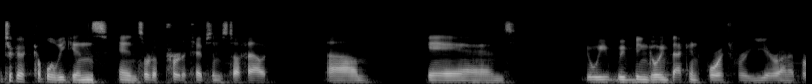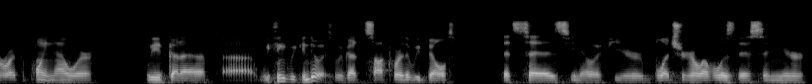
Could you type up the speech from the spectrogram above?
I took a couple of weekends and sort of prototyped some stuff out. Um, and we, we've been going back and forth for a year on it, but we're at the point now where we've got a, uh, we think we can do it. So we've got software that we built that says, you know, if your blood sugar level is this and your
